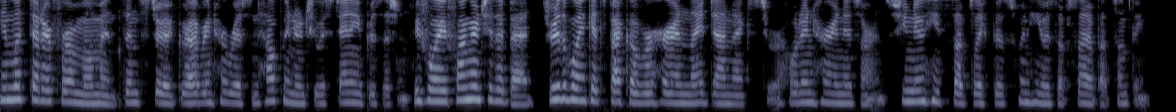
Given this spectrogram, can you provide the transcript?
He looked at her for a moment, then stood, grabbing her wrist and helping her to a standing position, before he flung her to the bed, drew the blankets back over her, and laid down next to her, holding her in his arms. She knew he slept like this when he was upset about something.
